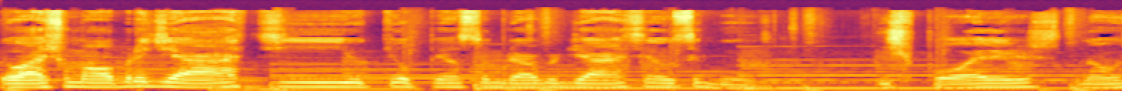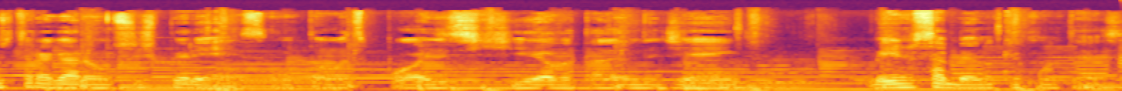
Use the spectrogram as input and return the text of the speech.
eu acho uma obra de arte e o que eu penso sobre a obra de arte é o seguinte. Spoilers não estragarão sua experiência. Então você pode assistir Avatar Lenda de Aang, mesmo sabendo o que acontece.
